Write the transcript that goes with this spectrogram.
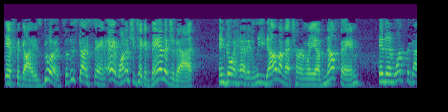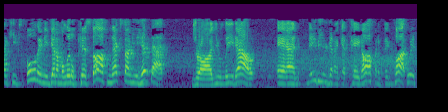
if the guy is good. So this guy's saying, hey, why don't you take advantage of that and go ahead and lead out on that turn when you have nothing? And then once the guy keeps folding, you get him a little pissed off. Next time you hit that draw, you lead out, and maybe you're going to get paid off in a big pot, which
